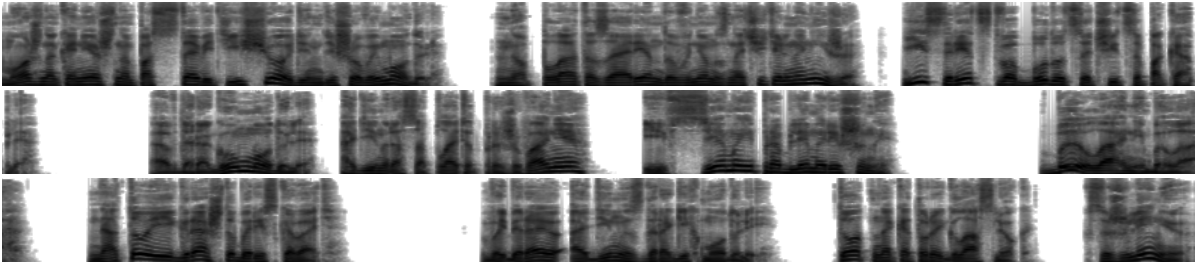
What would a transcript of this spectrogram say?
Можно, конечно, поставить еще один дешевый модуль, но плата за аренду в нем значительно ниже, и средства будут сочиться по капле. А в дорогом модуле один раз оплатят проживание, и все мои проблемы решены. Была не была. На то и игра, чтобы рисковать. Выбираю один из дорогих модулей. Тот, на который глаз лег. К сожалению,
